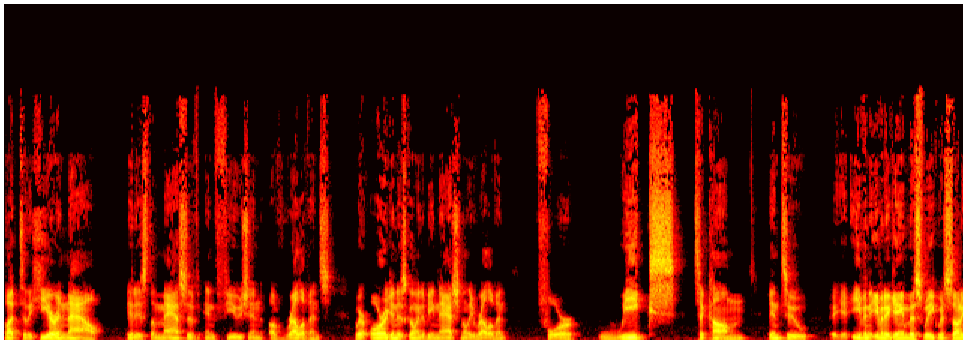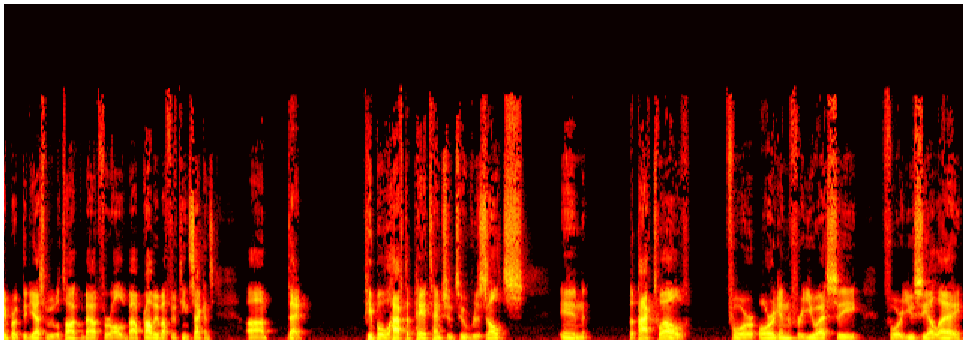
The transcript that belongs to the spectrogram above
But to the here and now, it is the massive infusion of relevance where Oregon is going to be nationally relevant for weeks to come into even even a game this week, which Stony Brook did. Yes, we will talk about for all about probably about 15 seconds. Uh, that people will have to pay attention to results in the Pac-12 for Oregon, for USC, for UCLA,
